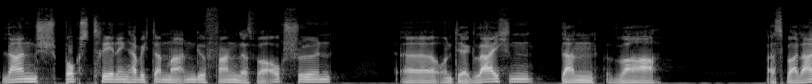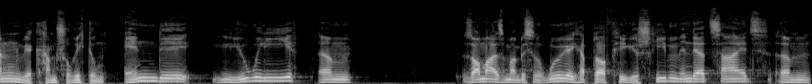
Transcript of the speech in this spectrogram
Lunch, Boxtraining habe ich dann mal angefangen, das war auch schön äh, und dergleichen. Dann war, was war dann? Wir kamen schon Richtung Ende Juli. Ähm, Sommer ist immer ein bisschen ruhiger. Ich habe da auch viel geschrieben in der Zeit. Ähm,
